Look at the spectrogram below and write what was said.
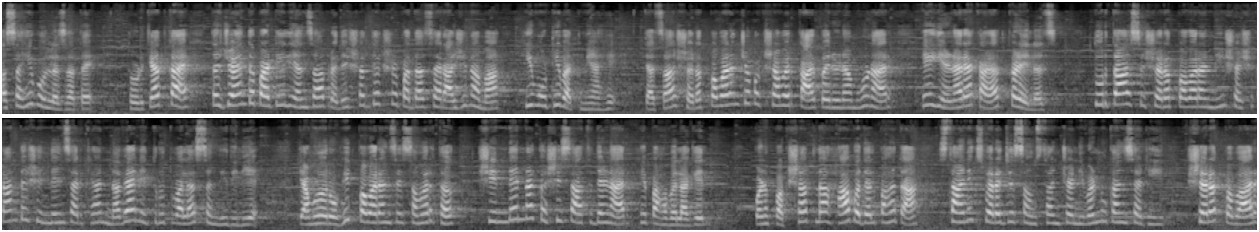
असंही बोललं जात आहे थोडक्यात काय? तर जयंत पाटील यांचा प्रदेशाध्यक्ष पदाचा राजीनामा ही मोठी बातमी आहे. त्याचा शरद पवारांच्या पक्षावर काय परिणाम होणार हे येणाऱ्या काळात कळेलच. तुर्तास शरद पवारांनी शशिकांत शिंदेसारख्या नव्या नेतृत्वाला संधी दिली आहे. त्यामुळे रोहित पवारांचे समर्थक शिंदेंना कशी साथ देणार हे पाहावं लागेल. पण पक्षातला हा बदल पाहता स्थानिक स्वराज्य संस्थांच्या निवडणुकांसाठी शरद पवार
